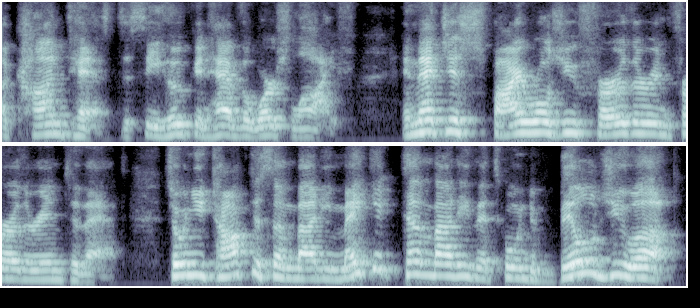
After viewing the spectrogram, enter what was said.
a contest to see who can have the worst life. And that just spirals you further and further into that. So when you talk to somebody, make it somebody that's going to build you up,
